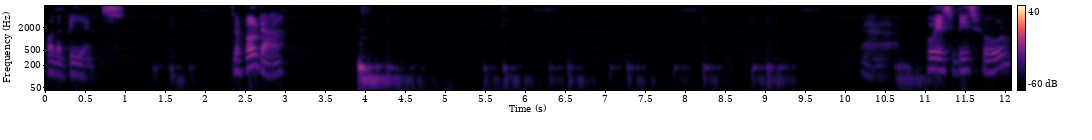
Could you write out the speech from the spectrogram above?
for the beings. The Buddha who is peaceful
